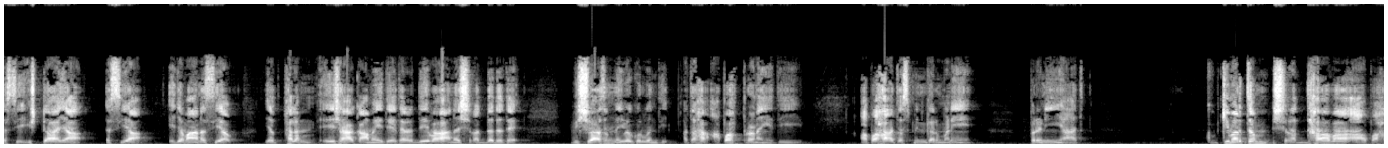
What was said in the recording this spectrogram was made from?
अस्य इष्टाय अस्य यजमानस्य यत् फलम् एषः कामयते तद्देवाः न श्रद्ददते विश्वासं नैव कुर्वन्ति अतः अपः प्रणयति अपः तस्मिन् कर्मणि प्रणीयात् किमर्थं श्रद्धा वा आपः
